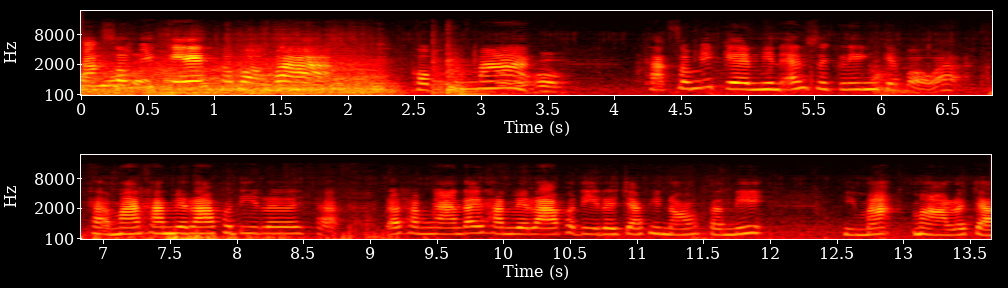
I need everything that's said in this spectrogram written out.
ทักสมิเกเขาบอกว่า ขอบคุณมาก ทักสมิ เกมินแอนสกลิงแกบอกว่า ค่ะมาทันเวลาพอดีเลยค่ะ เราทำงานได้ทันเวลาพอดีเลยจ้ะพี่น้องตอนนี้หิมะมาแล้วจ้ะ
